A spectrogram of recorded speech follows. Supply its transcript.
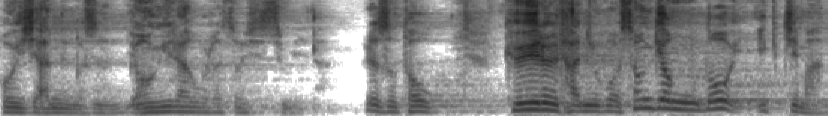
보이지 않는 것은 영이라고 있습니다. 그래서 더욱 교회를 다니고 성경도 읽지만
